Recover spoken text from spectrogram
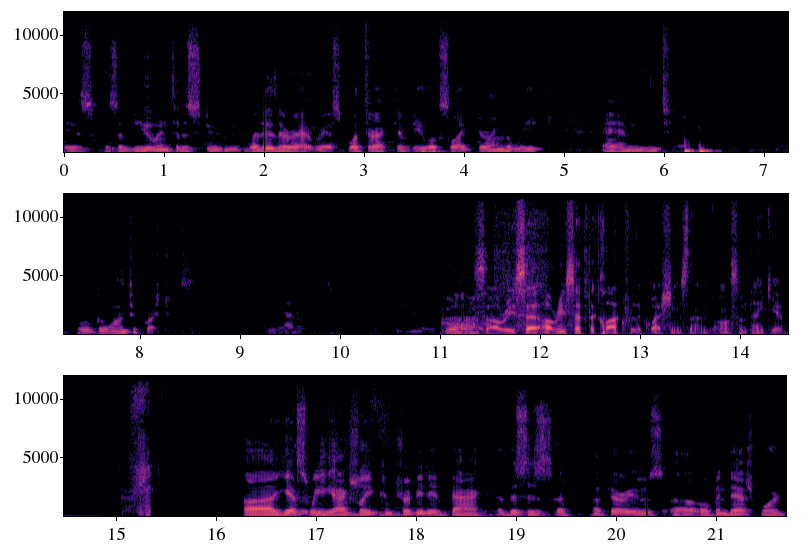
is, is a view into the student, whether they're at risk, what their activity looks like during the week, and we'll go on to questions. Cool. So I'll reset. I'll reset the clock for the questions then. Awesome. Thank you. Uh, yes, we actually contributed back. This is Apereo's uh, open dashboard.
